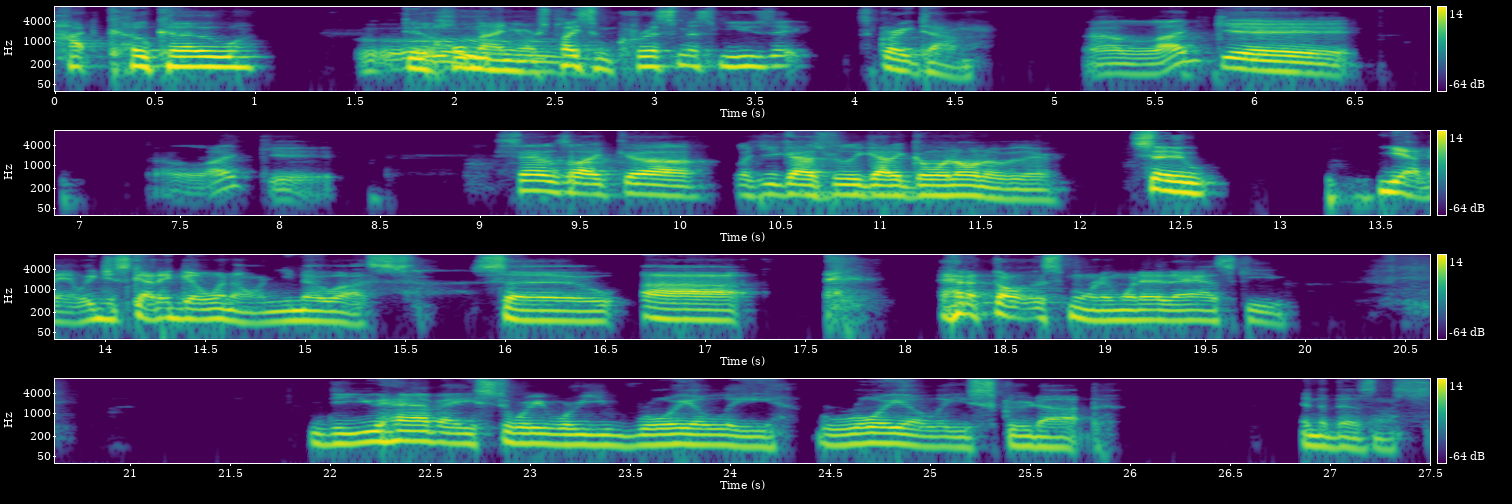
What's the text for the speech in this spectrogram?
hot cocoa. Do the whole nine yards. Play some Christmas music. It's a great time. I like it. I like it. Sounds like uh like you guys really got it going on over there. So, yeah, man, we just got it going on. You know us. So, uh, I had a thought this morning. Wanted to ask you: Do you have a story where you royally, royally screwed up in the business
